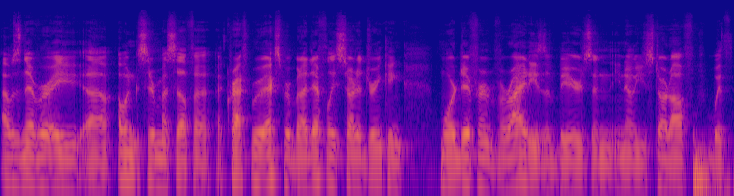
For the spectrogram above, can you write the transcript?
I was never a, uh, I wouldn't consider myself a, a craft brew expert, but I definitely started drinking more different varieties of beers. And you know, you start off with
